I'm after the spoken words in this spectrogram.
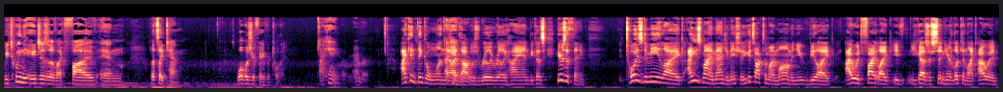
between the ages of like five and let's say ten? What was your favorite toy? I can't even remember. I can think of one that I, can't thought remember. was really, really high end because here's the thing. Toys to me, like, I use my imagination. You could talk to my mom and you'd be like, I would fight, like, if you guys are sitting here looking like I would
